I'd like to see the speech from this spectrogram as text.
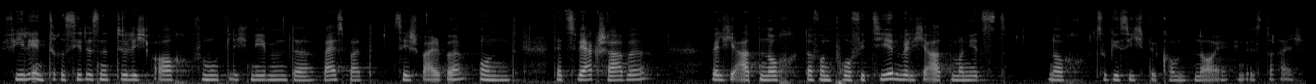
Viele interessiert es natürlich auch vermutlich neben der Weißbartseeschwalbe und der Zwergschabe, welche Arten noch davon profitieren, welche Arten man jetzt noch zu Gesicht bekommt neu in Österreich.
